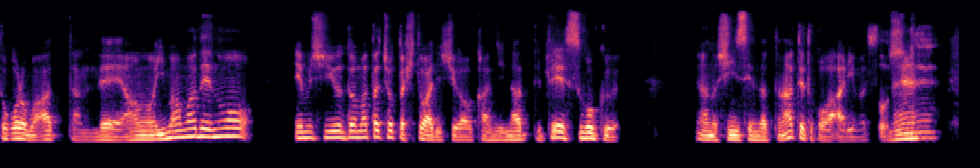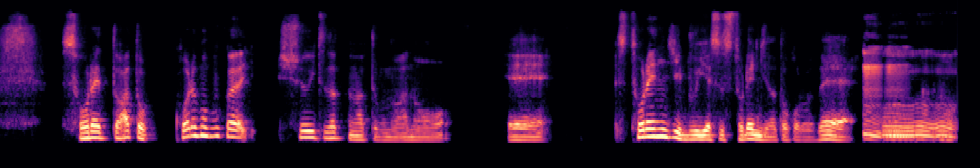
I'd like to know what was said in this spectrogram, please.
ところもあったんで、あの、今までの MCU とまたちょっと一味違う感じになってて、すごく、あの、新鮮だったなっていうところはありますね。ですね。それと、あと、これも僕は秀逸だったなって思うのは、あの、えーストレンジ VS ストレンジのところで、うんううんんうんうん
